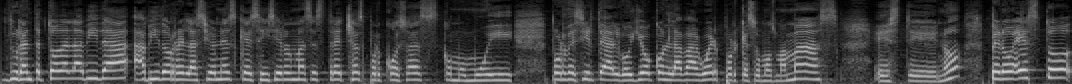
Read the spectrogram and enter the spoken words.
durante toda la vida ha habido relaciones que se hicieron más estrechas por cosas como muy, por decirte algo, yo con la Bauer porque somos mamás, este, ¿no? Pero esto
